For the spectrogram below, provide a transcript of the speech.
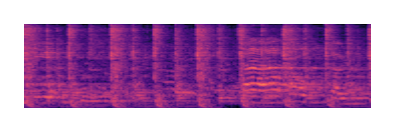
miệng ta không cần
